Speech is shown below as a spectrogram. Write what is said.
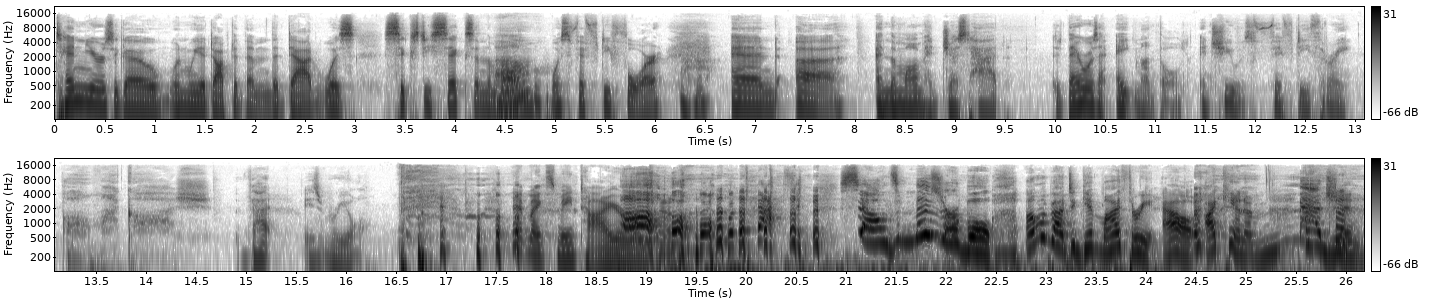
10 years ago, when we adopted them, the dad was 66 and the mom was 54. And, uh, and the mom had just had, there was an eight month old and she was 53. Oh my gosh. That is real. That makes me tired. Sounds miserable. I'm about to get my three out. I can't imagine.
